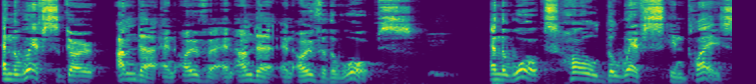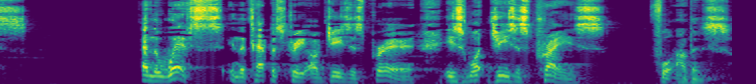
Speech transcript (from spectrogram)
And the wefts go under and over and under and over the warps. And the warps hold the wefts in place. And the wefts in the tapestry of Jesus' prayer is what Jesus prays for others.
